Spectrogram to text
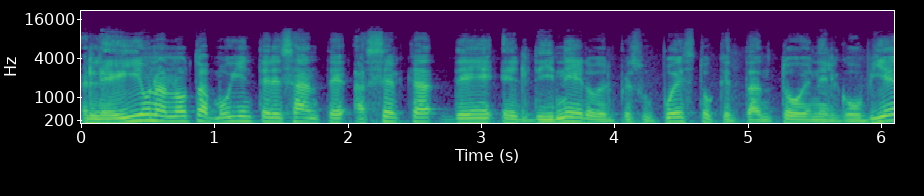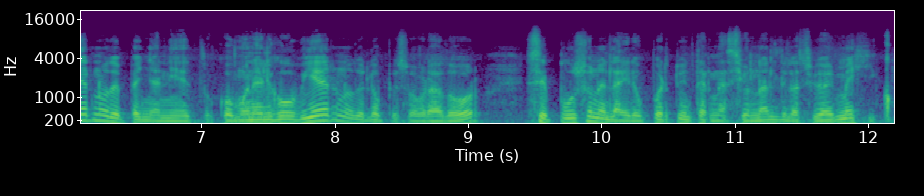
leí una nota muy interesante acerca del dinero, del presupuesto que tanto en el gobierno de Peña Nieto como en el gobierno de López Obrador se puso en el Aeropuerto Internacional de la Ciudad de México.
